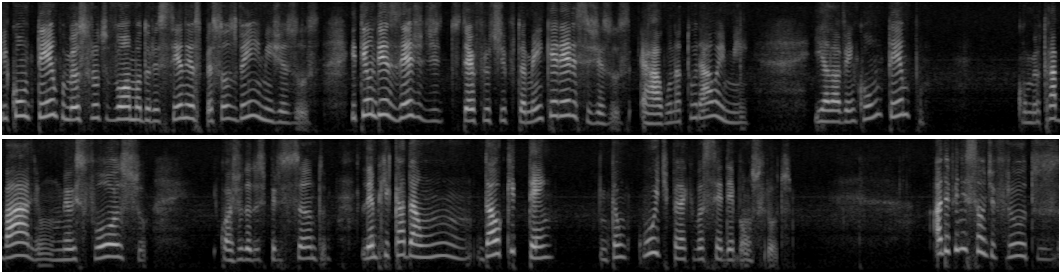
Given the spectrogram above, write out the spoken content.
E com o tempo, meus frutos vão amadurecendo e as pessoas veem em mim Jesus. E tem um desejo de ser frutífero também, querer esse Jesus. É algo natural em mim. E ela vem com o tempo, com o meu trabalho, o meu esforço, com a ajuda do Espírito Santo. Lembre que cada um dá o que tem. Então, cuide para que você dê bons frutos. A definição de frutos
